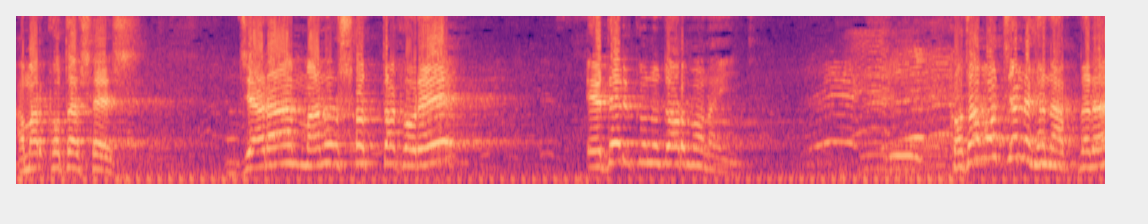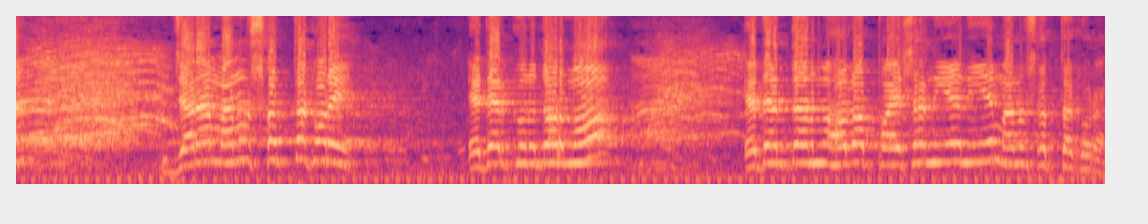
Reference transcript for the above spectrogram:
আমার কথা শেষ। যারা মানুষ হত্যা করে, এদের কোনো ধর্ম নাই। কথা বলছেন এখানে আপনারা? যারা মানুষ হত্যা করে, এদের কোনো ধর্ম? এদের ধর্ম হলো পয়সা নিয়ে নিয়ে মানুষ হত্যা করা।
